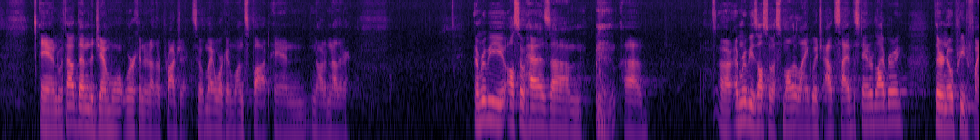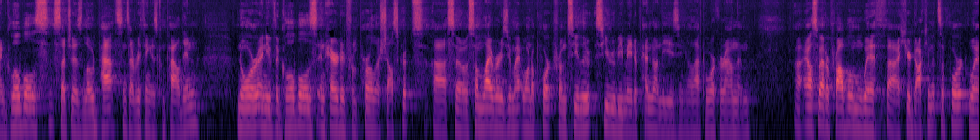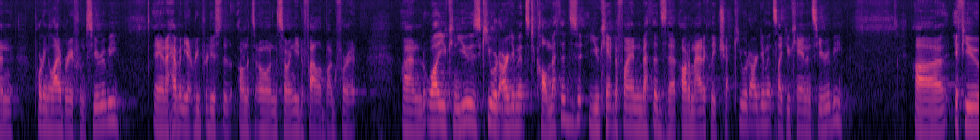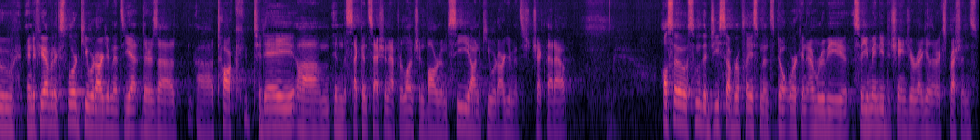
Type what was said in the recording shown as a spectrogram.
And without them, the gem won't work in another project. So it might work in one spot and not another. MRuby also has, um, uh, uh, MRuby is also a smaller language outside the standard library. There are no predefined globals, such as load paths, since everything is compiled in, nor any of the globals inherited from Perl or shell scripts. Uh, so some libraries you might want to port from CRuby may depend on these, and you'll have to work around them. Uh, I also had a problem with uh, here document support when porting a library from CRuby, and I haven't yet reproduced it on its own, so I need to file a bug for it. And while you can use keyword arguments to call methods, you can't define methods that automatically check keyword arguments like you can in CRuby. Uh, if you, and if you haven't explored keyword arguments yet, there's a, a talk today um, in the second session after lunch in Ballroom C on keyword arguments. check that out. Also, some of the gsub replacements don't work in mruby, so you may need to change your regular expressions.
